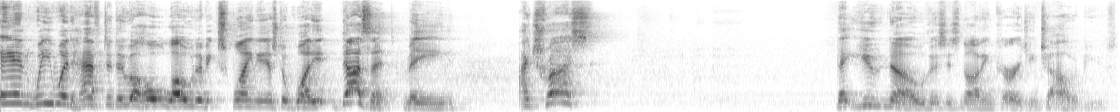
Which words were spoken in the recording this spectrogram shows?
and we would have to do a whole load of explaining as to what it doesn't mean. I trust that you know this is not encouraging child abuse.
